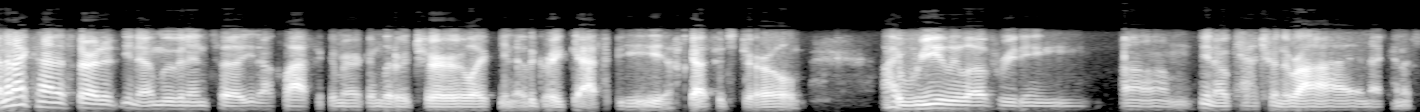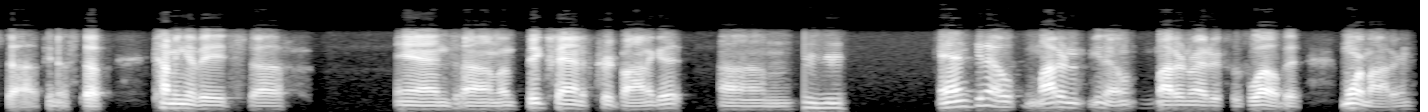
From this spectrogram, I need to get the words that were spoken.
And then I kind of started, you know, moving into, you know, classic American literature like, you know, The Great Gatsby, F. Scott Fitzgerald. I really love reading, um, you know, Catcher in the Rye and that kind of stuff, you know, stuff, coming of age stuff. And um, I'm a big fan of Kurt Vonnegut. Um, mm-hmm. And, you know, modern, you know, modern writers as well, but more modern.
